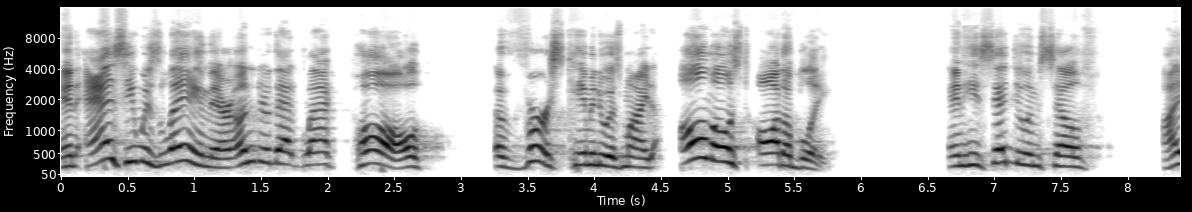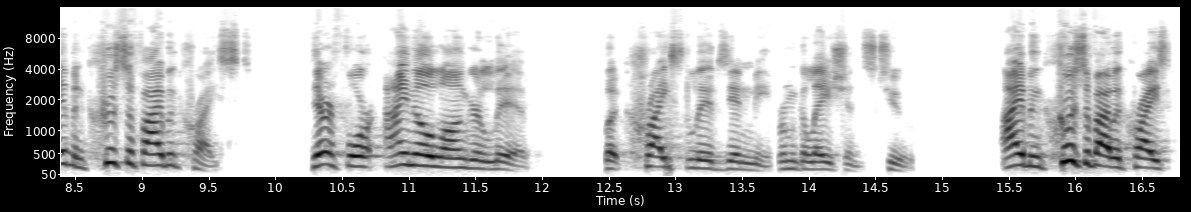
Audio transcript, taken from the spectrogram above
And as he was laying there under that black pall, a verse came into his mind almost audibly. And he said to himself, I have been crucified with Christ. Therefore, I no longer live, but Christ lives in me, from Galatians 2. I have been crucified with Christ.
